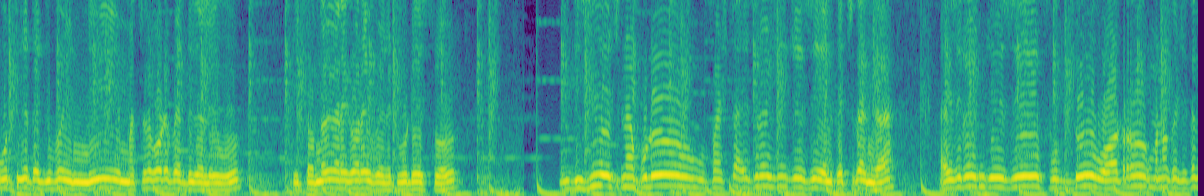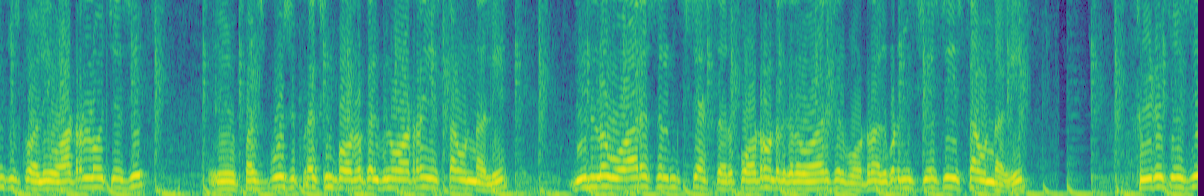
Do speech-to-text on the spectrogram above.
పూర్తిగా తగ్గిపోయింది. మచ్చలు కూడా పెద్దగా లేవు. ఇది తొందరగా రికవర్ అయిపోయింది టూ డేస్లో ఈ డిసీజ్ వచ్చినప్పుడు ఫస్ట్ ఐసోలేషన్ చేసేయాలి ఖచ్చితంగా. ఐసోలేషన్ చేసి ఫుడ్ వాటర్ మనం ఖచ్చితంగా చూసుకోవాలి. వాటర్లో వచ్చేసి పసుపు సిప్లాక్సిన్ పౌడర్ కలిపిన వాటర్ ఇస్తూ ఉండాలి. దీనిలో ఓఆర్ఎస్ఎల్ మిక్స్ చేస్తారు. పౌడర్ ఉంటుంది కదా ఓఆర్ఎస్ఎల్ పౌడర్ అది కూడా మిక్స్ చేసి ఇస్తూ ఉండాలి. ఫీడ్ వచ్చేసి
